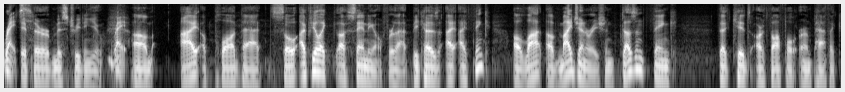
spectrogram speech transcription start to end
Right. if they're mistreating you. Right. Um, I applaud that. So I feel like a standing O for that because I, I think a lot of my generation doesn't think that kids are thoughtful or empathic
